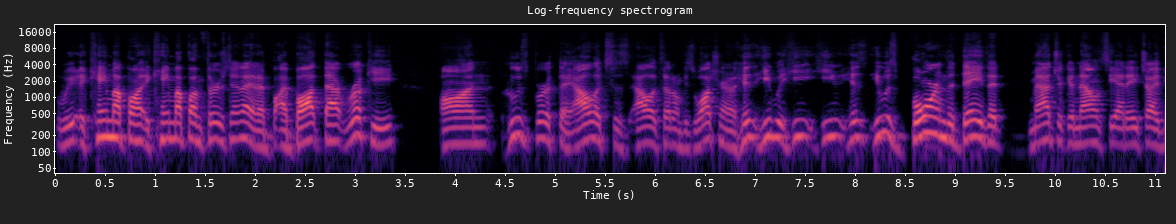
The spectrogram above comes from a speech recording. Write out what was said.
We it came up on it came up on Thursday night. I, I bought that rookie on whose birthday? Alex is Alex. I don't know if he's watching. Or his, he he he his he was born the day that Magic announced he had HIV.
